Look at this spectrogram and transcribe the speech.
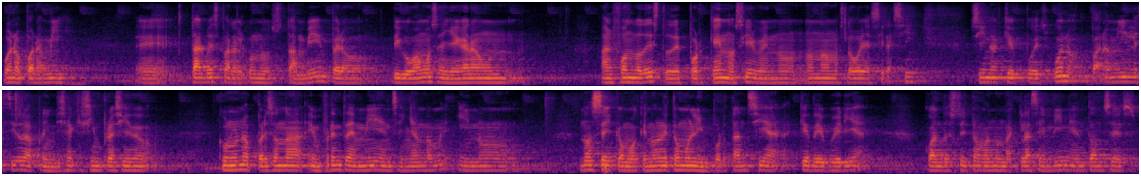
Bueno, para mí, eh, tal vez para algunos también, pero digo, vamos a llegar a un, al fondo de esto, de por qué no sirven, no, no nada más lo voy a decir así, sino que pues bueno, para mí el estilo de aprendizaje siempre ha sido con una persona enfrente de mí enseñándome y no, no sé, como que no le tomo la importancia que debería cuando estoy tomando una clase en línea, entonces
